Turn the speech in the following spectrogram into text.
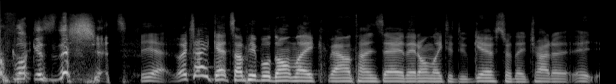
the fuck is this shit? Yeah, which I get. Some people don't like Valentine's Day. They don't like to do gifts, or they try to it,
